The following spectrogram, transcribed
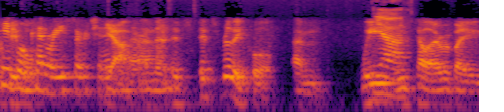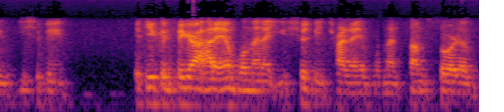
People, can research it. yeah, and then it's it's really cool. Um, we, Yeah. we tell everybody you should be, if you can figure out how to implement it, you should be trying to implement some sort of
